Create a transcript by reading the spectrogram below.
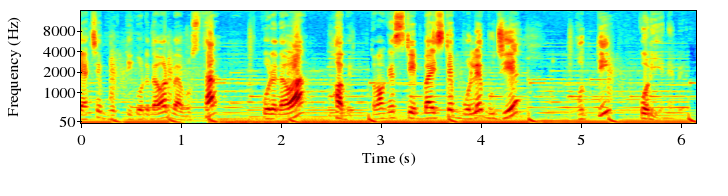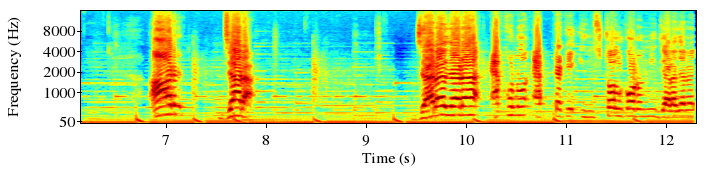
ব্যাচে ভর্তি করে দেওয়ার ব্যবস্থা করে দেওয়া হবে। তোমাকে স্টেপ বাই স্টেপ বলে বুঝিয়ে ভর্তি করিয়ে নেবে। আর যারা যারা যারা এখনও অ্যাপটাকে ইনস্টল করনি, যারা যারা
